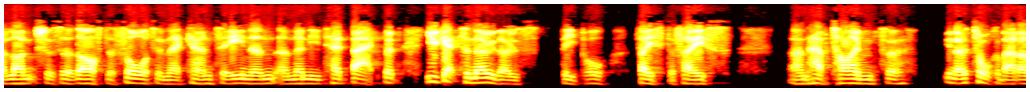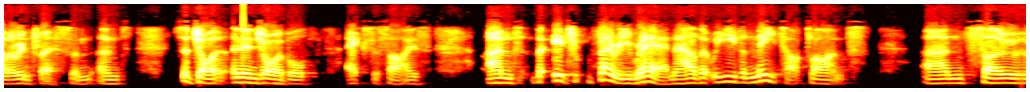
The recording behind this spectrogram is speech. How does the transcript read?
a lunch as an afterthought in their canteen and, and then you'd head back. But you get to know those people face to face and have time to you know talk about other interests and and it's a joy an enjoyable exercise and it's very rare now that we even meet our clients and so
